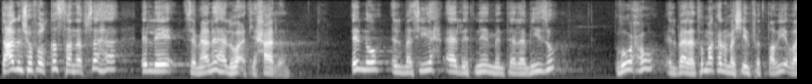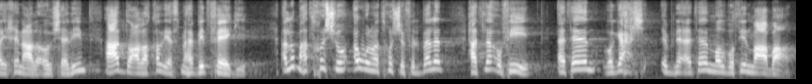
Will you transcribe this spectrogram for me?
تعالوا نشوف القصة نفسها اللي سمعناها دلوقتي حالا إنه المسيح قال لاثنين من تلاميذه روحوا البلد. هم كانوا ماشيين في الطريق رايحين على أورشليم عدوا على قرية اسمها بيت فاجي. قال لهم هتخشوا أول ما تخشوا في البلد هتلاقوا فيه أتان وجحش ابن أتان مربوطين مع بعض.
